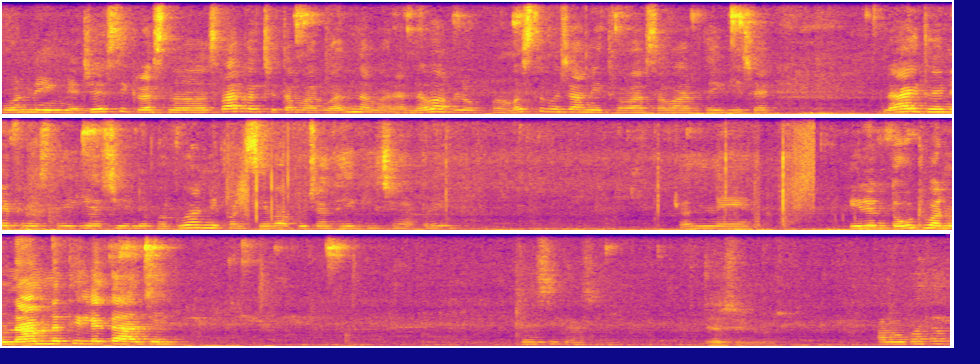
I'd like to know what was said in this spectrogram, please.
મોર્નિંગ ને જય શ્રી કૃષ્ણ. સ્વાગત છે તમારું આજના મારા નવા બ્લોગમાં. મસ્ત મજાની થવા સવાર થઈ ગઈ છે. નાહી ધોઈને ફ્રેશ થઈ ગયા છીએ અને ભગવાનની પણ સેવા પૂજા થઈ ગઈ છે આપણે. અને હિરેન તો ઉઠવાનું નામ નથી લેતા આજે. જય શ્રી કૃષ્ણ. જય શ્રી કૃષ્ણ. હાલો ઊભા થાવ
